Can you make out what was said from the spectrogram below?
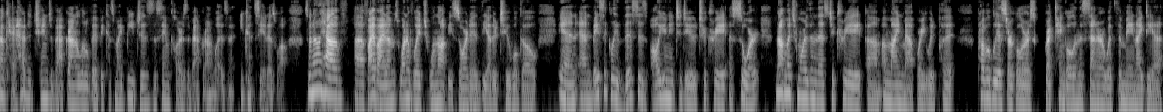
Okay, I had to change the background a little bit because my beach is the same color as the background was, and you couldn't see it as well. So now I have uh, five items, one of which will not be sorted. The other two will go in, and basically this is all you need to do to create a sort. Not much more than this to create um, a mind map where you would put probably a circle or a rectangle in the center with the main idea,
